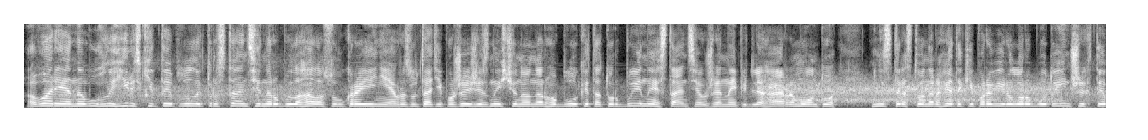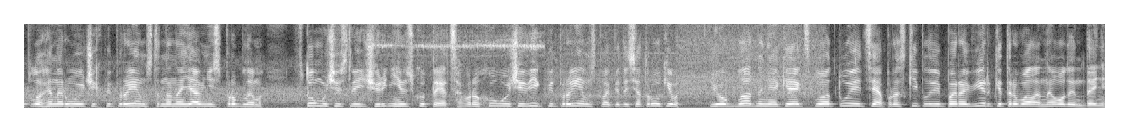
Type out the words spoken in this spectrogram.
Аварія на вуглегірській теплоелектростанції наробила галасу в Україні. В результаті пожежі знищено енергоблоки та турбини. Станція вже не підлягає ремонту. Міністерство енергетики перевірило роботу інших теплогенеруючих підприємств на наявність проблем, в тому числі й Чернігівську ТЕЦ. Враховуючи вік підприємства 50 років і обладнання, яке експлуатується, прискіпливі перевірки тривали не один день.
